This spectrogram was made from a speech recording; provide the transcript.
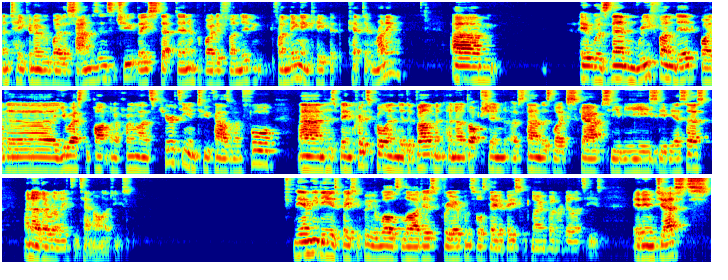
and taken over by the SANS Institute. They stepped in and provided funding, funding and kept it, kept it running. Um, it was then refunded by the US Department of Homeland Security in 2004 and has been critical in the development and adoption of standards like SCAP, CVE, CVSS, and other related technologies. The NVD is basically the world's largest free open source database of known vulnerabilities. It ingests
